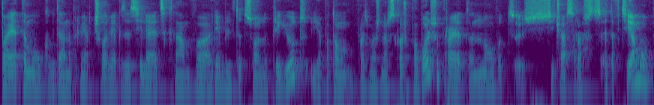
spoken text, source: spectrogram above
Поэтому, когда, например, человек заселяется к нам в реабилитационный приют, я потом, возможно, расскажу побольше про это, но вот сейчас, раз это в тему,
